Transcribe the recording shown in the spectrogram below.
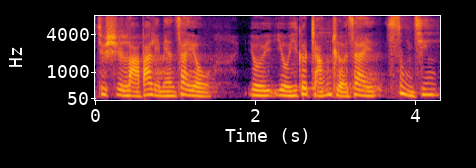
就是喇叭里面在有有有一个长者在诵经，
